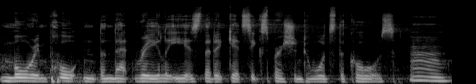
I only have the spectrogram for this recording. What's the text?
more important than that, really, is that it gets expression towards the cause. Mm.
